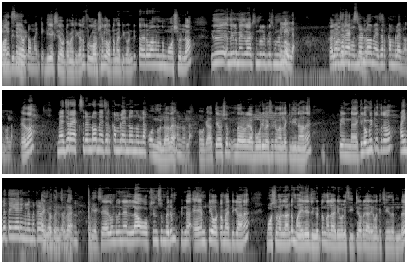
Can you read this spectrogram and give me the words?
V X automatic V X automatic ആണ്. ഫുൾ. ഓപ്ഷനിൽ ഓട്ടോമാറ്റിക് വണ്ടി. ടയർ വാങ്ങലൊന്നും മോശമില്ല. ഇത് എന്തെങ്കിലും മേജർ ആക്സിഡന്റ് റീപ്ലേസ്മെന്റ് ഇല്ല ഉണ്ടോ? ഇല്ല കാര്യമായ മേജർ ആക്സിഡന്റോ മേജർ കംപ്ലൈന്റ് ഒന്നുമില്ല. ഏതാ? മേജർ ആക്സിഡന്റോ മേജർ കംപ്ലൈന്റ് ഒന്നുമില്ല. ഒന്നുമില്ല അല്ലേ? ഒന്നുമില്ല. ഓക്കെ അത്യാവശ്യം എന്താ പറയുക ബോഡി വൈസ് ഒക്കെ നല്ല ക്ലീൻ ആണ്. പിന്നെ കിലോമീറ്റർ എത്രയാ? അമ്പത്തയ്യായിരം കിലോമീറ്റർ അമ്പത്തഞ്ച് അല്ലേ? ബി എക്സ് ആയതുകൊണ്ട് പിന്നെ എല്ലാ ഓപ്ഷൻസും വരും. പിന്നെ എ എം ടി ഓട്ടോമാറ്റിക് ആണ്. മോശമല്ലാണ്ട് മൈലേജും കിട്ടും. നല്ല അടിപൊളി സീറ്റ് കവർ കാര്യങ്ങളൊക്കെ ചെയ്തിട്ടുണ്ട്.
